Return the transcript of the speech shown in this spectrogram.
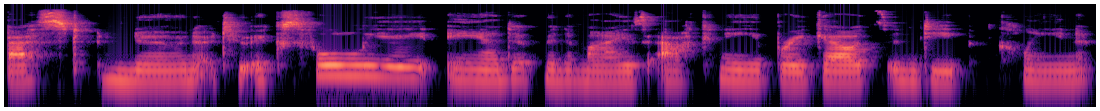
best known to exfoliate and minimize acne, breakouts, and deep clean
